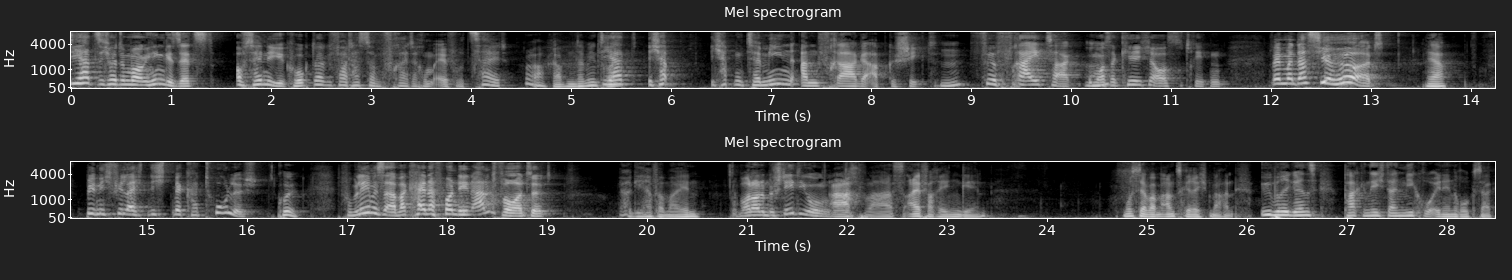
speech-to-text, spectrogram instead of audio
Die hat sich heute Morgen hingesetzt, aufs Handy geguckt und hat gefragt, hast du am Freitag um 11 Uhr Zeit? Ja, ich hab einen Termin Die hat, ich habe ich hab eine Terminanfrage abgeschickt Mhm. für Freitag, um aus der Kirche auszutreten. Wenn man das hier hört, Ja, bin ich vielleicht nicht mehr katholisch. cool. Problem ist aber, keiner von denen antwortet. Ja, geh einfach mal hin. Wir brauchen noch eine Bestätigung. Ach was, einfach hingehen. Musst ja beim Amtsgericht machen. Übrigens, pack nicht dein Mikro in den Rucksack.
